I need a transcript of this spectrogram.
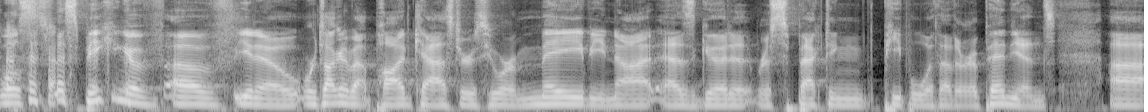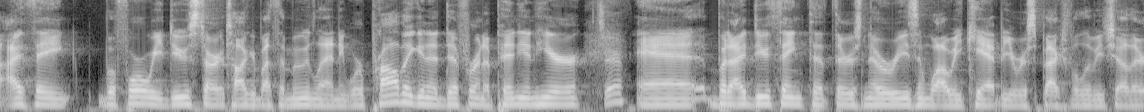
well, s- speaking of of you know, we're talking about podcasters who are maybe not as good at respecting people with other opinions. Uh, I think before we do start talking about the moon landing, we're probably going to differ in opinion here. Sure. And but I do think that there's no reason why we can't be respectful of each other,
